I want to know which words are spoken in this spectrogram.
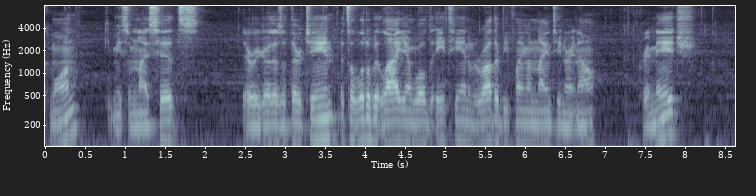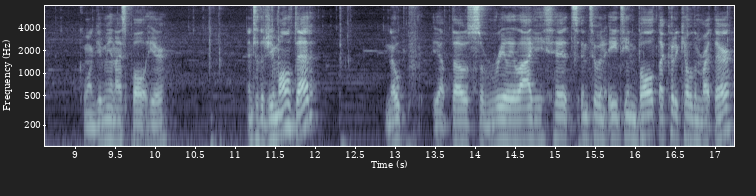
Come on. Give me some nice hits. There we go. There's a 13. It's a little bit laggy on World 18. I'd rather be playing on 19 right now. Pray Mage. Come on, give me a nice bolt here. Into the Gmaul. Dead? Nope. Yep, that was some really laggy hits into an 18 bolt. That could have killed him right there.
